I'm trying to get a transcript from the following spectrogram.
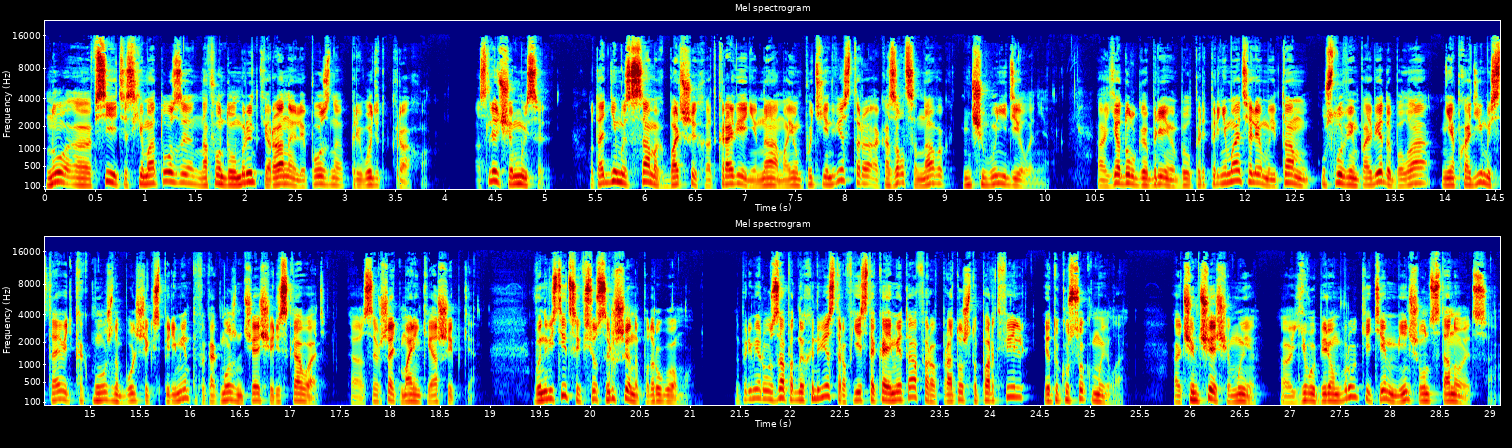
Но э, все эти схематозы на фондовом рынке рано или поздно приводят к краху. А следующая мысль. Вот одним из самых больших откровений на моем пути инвестора оказался навык ничего не делания. А я долгое время был предпринимателем, и там условием победы была необходимость ставить как можно больше экспериментов и как можно чаще рисковать, э, совершать маленькие ошибки. В инвестициях все совершенно по-другому. Например, у западных инвесторов есть такая метафора про то, что портфель – это кусок мыла. А чем чаще мы э, его берем в руки, тем меньше он становится.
